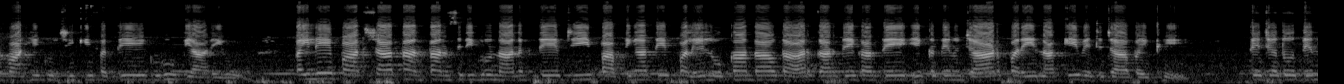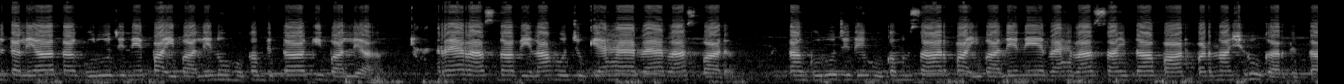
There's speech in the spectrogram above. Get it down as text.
ਵਾਹਿਗੁਰੂ ਜੀ ਕੀ ਫਤਿਹ, ਗੁਰੂ ਪਿਆਰਿਓ ਪਹਿਲੇ ਪਾਤਸ਼ਾਹ ਧੰਨ ਧੰਨ ਸ੍ਰੀ ਗੁਰੂ ਨਾਨਕ ਦੇਵ ਜੀ ਪਾਪੀਆਂ ਤੇ ਭਲੇ ਲੋਕਾਂ ਦਾ ਉਧਾਰ ਕਰਦੇ ਕਰਦੇ ਇੱਕ ਦਿਨ ਜਾੜ ਭਰੇ ਇਲਾਕੇ ਵਿੱਚ ਜਾ ਬੈਠੇ। ਤੇ ਜਦੋਂ ਦਿਨ ਟਲਿਆ ਤਾਂ ਗੁਰੂ ਜੀ ਨੇ ਭਾਈ ਬਾਲੇ ਨੂੰ ਹੁਕਮ ਦਿੱਤਾ ਕਿ ਬਾਲਿਆ, ਰਹਿ ਰਸ ਦਾ ਵੇਲਾ ਹੋ ਚੁੱਕਿਆ ਹੈ, ਰਹਿ ਰਸ ਪੜ ਤਾਂ ਗੁਰੂ ਜੀ ਦੇ ਹੁਕਮ ਅਨੁਸਾਰ ਭਾਈ ਬਾਲੇ ਨੇ ਰਹਿ ਰਾਸ ਸਾਹਿਬ ਦਾ ਪਾਠ ਪੜ੍ਹਨਾ ਸ਼ੁਰੂ ਕਰ ਦਿੱਤਾ।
